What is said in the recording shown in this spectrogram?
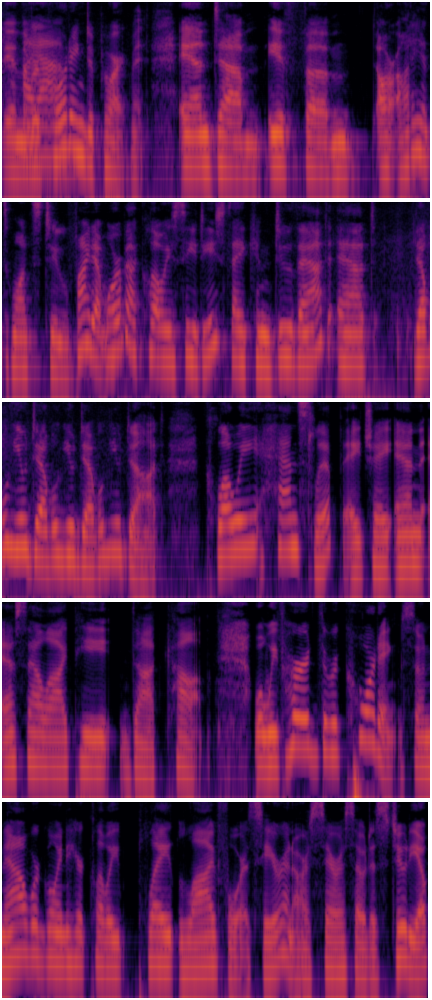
in the I recording am. department. And um, if um, our audience wants to find out more about Chloe's CDs, they can do that at www.chloehanslip. Well, we've heard the recording, so now we're going to hear Chloe play live for us here in our Sarasota studio.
